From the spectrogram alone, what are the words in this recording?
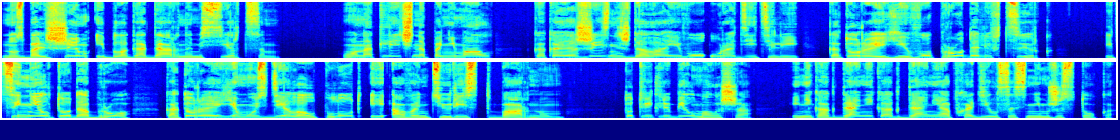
но с большим и благодарным сердцем. Он отлично понимал, какая жизнь ждала его у родителей, которые его продали в цирк и ценил то добро, которое ему сделал плут и авантюрист Барнум. Тот ведь любил малыша и никогда-никогда не обходился с ним жестоко.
